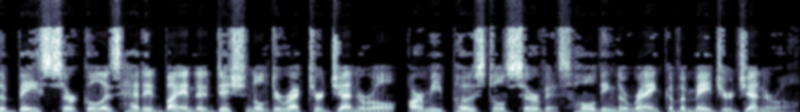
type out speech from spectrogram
The base circle is headed by an additional Director General, Army Postal Service holding the rank of a Major General.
